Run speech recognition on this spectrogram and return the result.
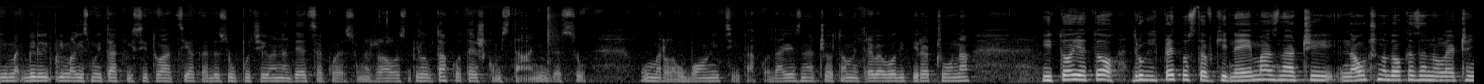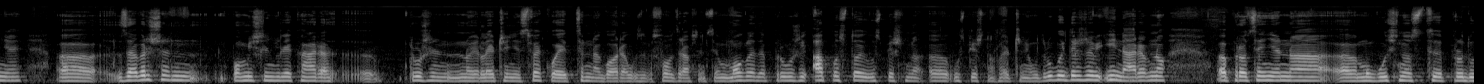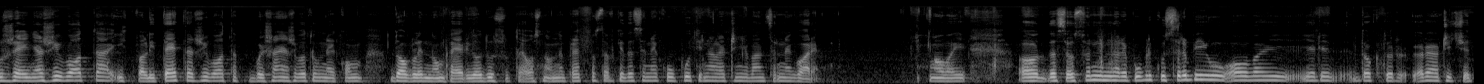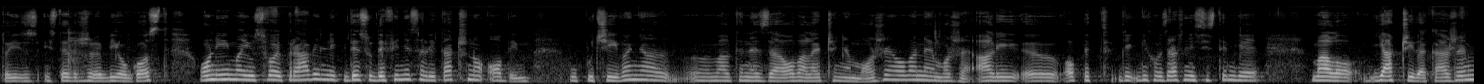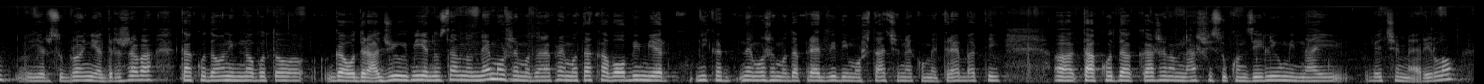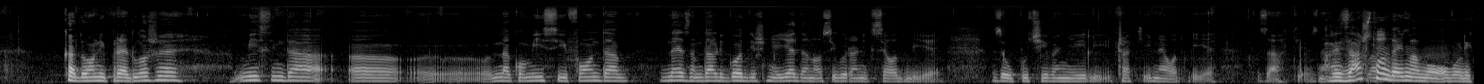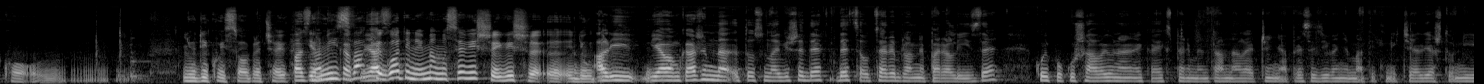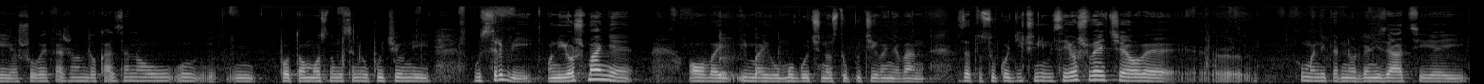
Imali smo i takvih situacija kada su upućivana deca koja su, nažalost, bila u tako teškom stanju da su umrla u bolnici i tako dalje. Znači, o tome treba voditi računa. I to je to. Drugih pretpostavki nema. Znači, naučno dokazano lečenje, završen po mišljenju ljekara, e, pruženo je lečenje sve koje je Crna Gora u svom zdravstvenom sistemu mogla da pruži, a postoji uspješno, e, uspješno lečenje u drugoj državi i naravno e, procenjena mogućnost produženja života i kvaliteta života, poboljšanja života u nekom doglednom periodu su te osnovne pretpostavke da se neko uputi na lečenje van Crne Gore. Ovaj, da se osvrnem na Republiku Srbiju, ovaj, jer je doktor Račić je to iz, iz te države bio gost. Oni imaju svoj pravilnik gdje su definisali tačno obim upućivanja. Maltene za ova lečenja može, ova ne može. Ali e, opet njihov zdravstveni sistem je malo jači, da kažem, jer su brojnija država, tako da oni mnogo to ga odrađuju. Mi jednostavno ne možemo da napravimo takav obim, jer nikad ne možemo da predvidimo šta će nekome trebati. Tako da, kažem vam, naši su konzilijumi najveće merilo kad oni predlože, mislim da na komisiji fonda ne znam da li godišnje jedan osiguranik se odbije za upućivanje ili čak i ne odbije zahtjev. Ali zašto onda imamo ovoliko ljudi koji se obraćaju? Pa Jer mi svake godine imamo sve više i više e, ljudi. Ali ja vam kažem, to su najviše deca od cerebralne paralize koji pokušavaju na neka eksperimentalna lečenja, presađivanje matičnih ćelija, što nije još uvek, kažem vam, dokazano. Po tom osnovu se ne upućuju ni u Srbiji. Oni još manje ovaj, imaju mogućnost upućivanja van. Zato su kod njih, čini mi se, još veće ove e, humanitarne organizacije i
